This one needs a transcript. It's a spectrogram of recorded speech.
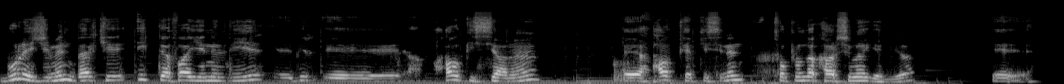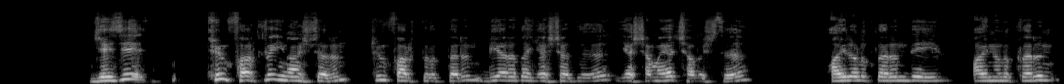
bu rejimin belki ilk defa yenildiği e, bir e, halk isyanı, e, halk tepkisinin toplumda karşılığı geliyor. E, Gezi tüm farklı inançların, tüm farklılıkların bir arada yaşadığı, yaşamaya çalıştığı, ayrılıkların değil, aynılıkların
